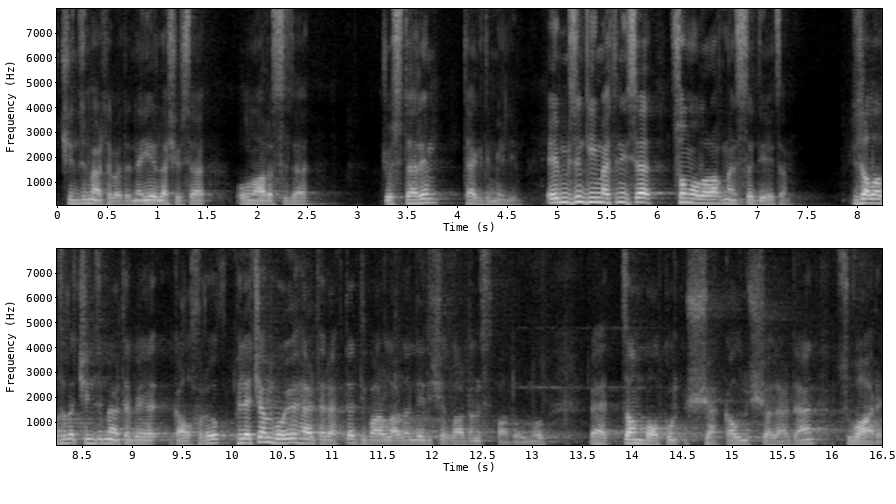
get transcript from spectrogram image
İkinci mərtəbədə nə yerləşirsə, onları sizə göstərim, təqdim eləyim. Evimizin qiymətini isə son olaraq mən sizə deyəcəm. Biz hal-hazırda ikinci mərtəbəyə qalxırıq. Pilləkən boyu hər tərəfdə divarlarda led işıqlardan istifadə olunub və cam balkon şüşə, qalın şüşələrdən süvari,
